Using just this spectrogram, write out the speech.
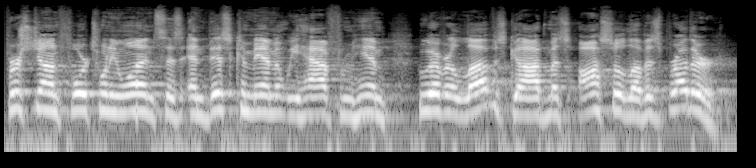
1 John 4:21 says, "And this commandment we have from him, whoever loves God must also love his brother."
